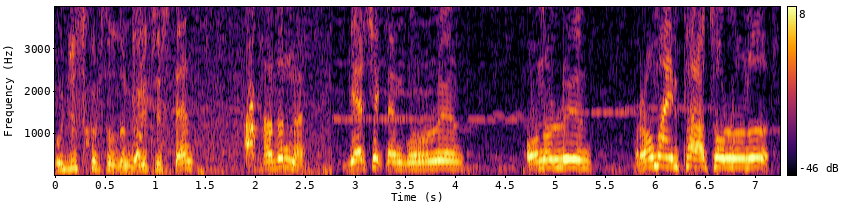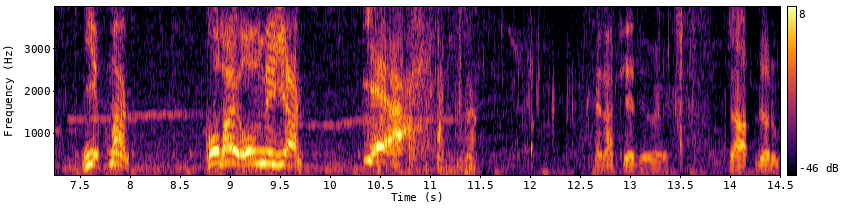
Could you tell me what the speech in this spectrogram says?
Ucuz kurtuldum Brutus'ten. Anladın mı? Gerçekten gururluyum, onurluyum. Roma İmparatorluğunu yıkmak kolay olmayacak. Yeah! Çok güzel. Terapi ediyor beni. Rahatlıyorum.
